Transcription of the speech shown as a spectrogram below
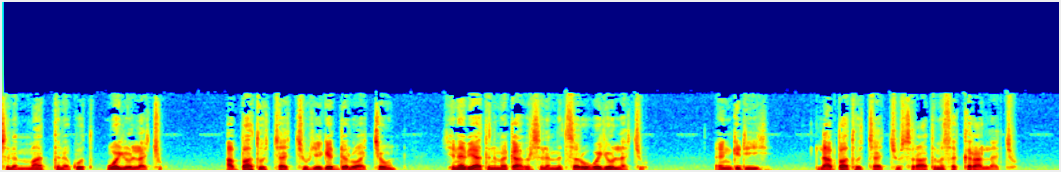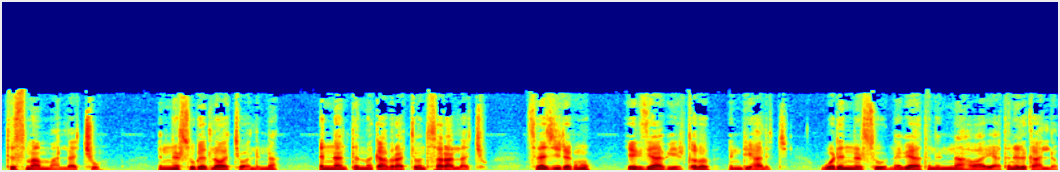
ስለማትነኩት ወዮላችሁ። አባቶቻችሁ የገደሉአቸውን የነቢያትን መቃብር ስለምትሠሩ ወዮላችሁ። እንግዲህ ለአባቶቻችሁ ሥራ ትመሰክራላችሁ ትስማማላችሁም እነርሱ ገድለዋቸዋልና እናንተም መቃብራቸውን ትሠራላችሁ። ስለዚህ ደግሞ የእግዚአብሔር ጥበብ እንዲህ አለች ወደ እነርሱ ነቢያትንና ሐዋርያትን እልካለሁ።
